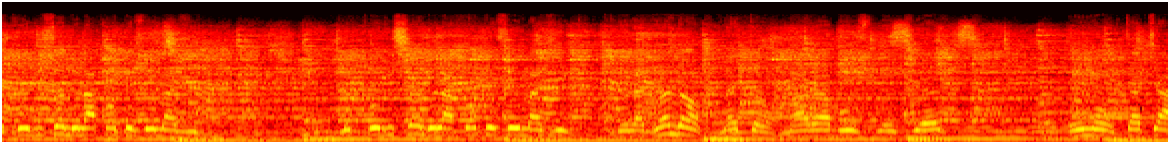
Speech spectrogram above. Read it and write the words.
La production de la portefeuille magique. La production de la portefeuille magique de la grande maître Marabout spirituel Bruno Tchacha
